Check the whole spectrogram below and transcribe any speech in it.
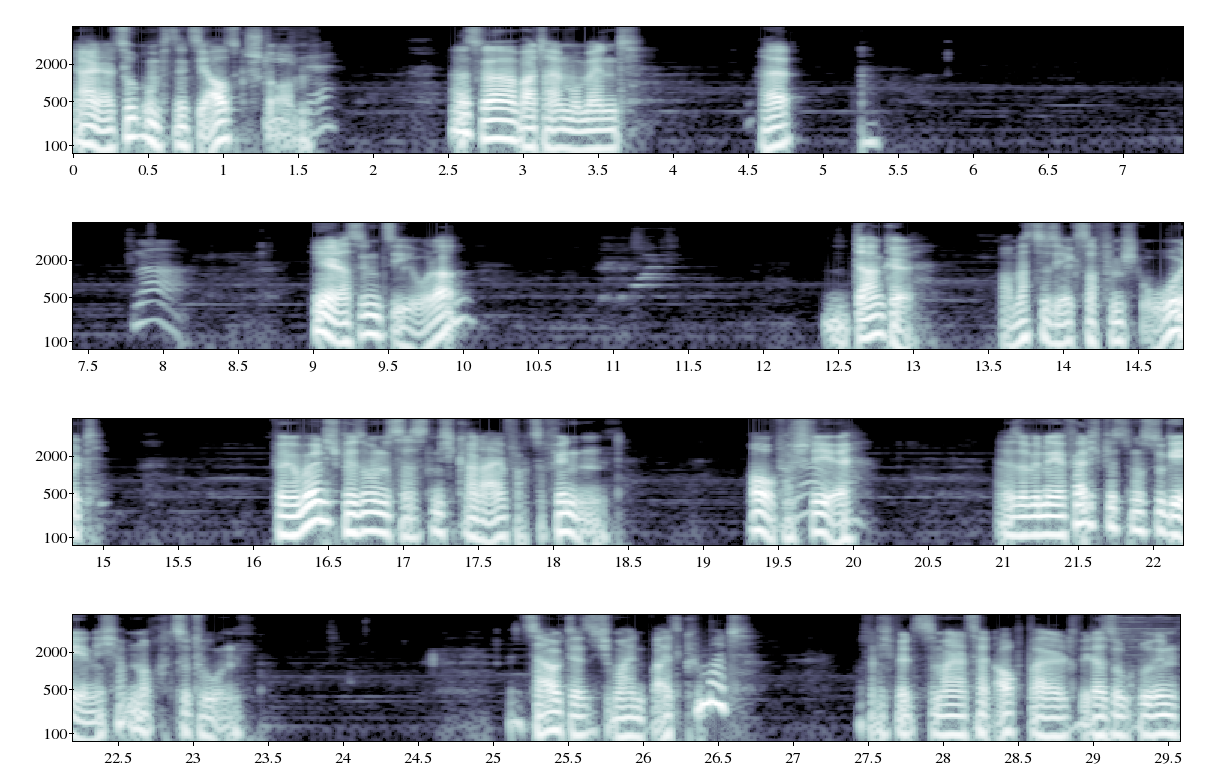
Ja, in der Zukunft sind sie ausgestorben. Alles klar, warte einen Moment. Hä? Hier, das sind sie, oder? Danke. Warum hast du sie extra für mich geholt? Für gewöhnliche Personen ist das nicht gerade einfach zu finden. Oh, verstehe. Also wenn du hier fertig bist, musst du gehen. Ich habe noch zu tun. Jetzt sagt er sich um einen Wald kümmert. Hoffentlich wird es zu meiner Zeit auch bald wieder so grün.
